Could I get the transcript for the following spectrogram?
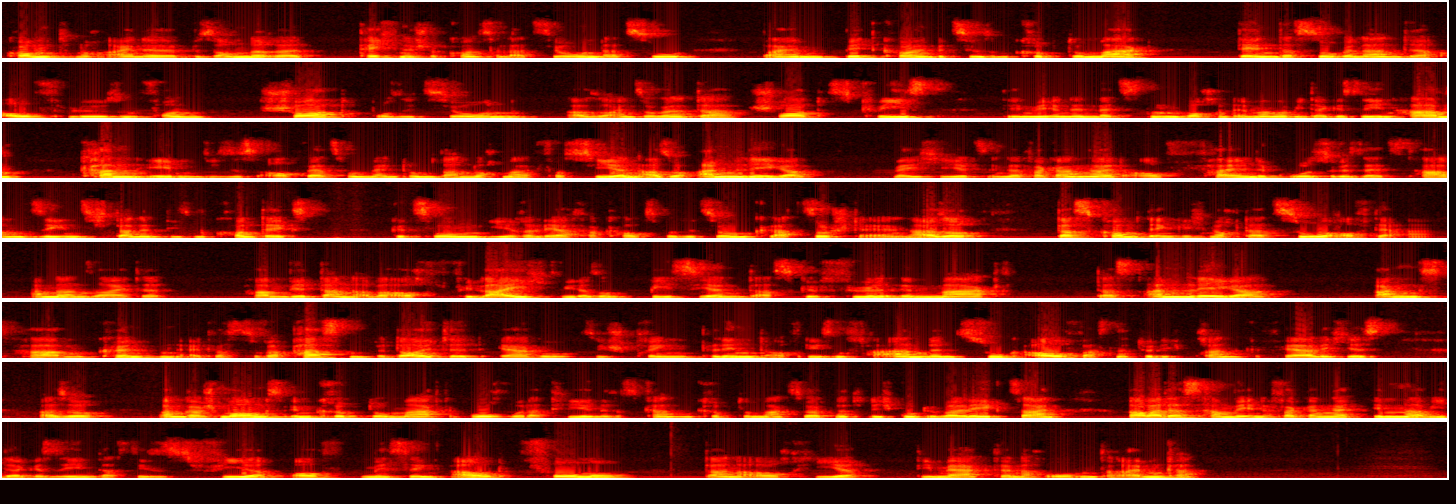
kommt noch eine besondere technische Konstellation dazu beim Bitcoin bzw. Kryptomarkt, denn das sogenannte Auflösen von Short-Positionen, also ein sogenannter Short Squeeze, den wir in den letzten Wochen immer mal wieder gesehen haben, kann eben dieses Aufwärtsmomentum dann nochmal forcieren. Also Anleger welche jetzt in der Vergangenheit auf fallende Kurse gesetzt haben, sehen sich dann in diesem Kontext gezwungen, ihre Leerverkaufsposition glattzustellen. Also das kommt, denke ich, noch dazu. Auf der anderen Seite haben wir dann aber auch vielleicht wieder so ein bisschen das Gefühl im Markt, dass Anleger Angst haben könnten, etwas zu verpassen. Bedeutet, ergo, sie springen blind auf diesen fahrenden Zug auf, was natürlich brandgefährlich ist. Also Engagements im Kryptomarkt, im hochvolatilen, riskanten Kryptomarkt sollten natürlich gut überlegt sein. Aber das haben wir in der Vergangenheit immer wieder gesehen, dass dieses Fear of Missing Out, FOMO, dann auch hier die Märkte nach oben treiben kann.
